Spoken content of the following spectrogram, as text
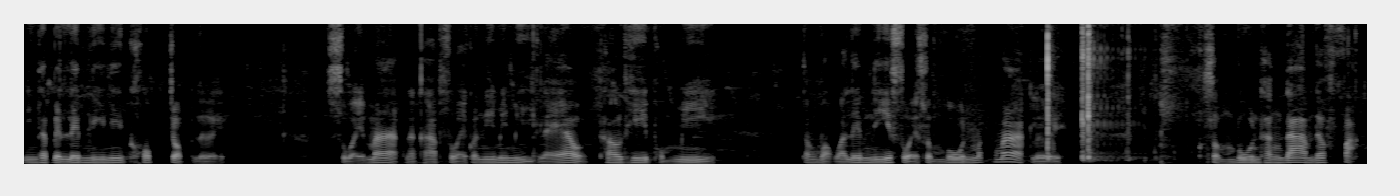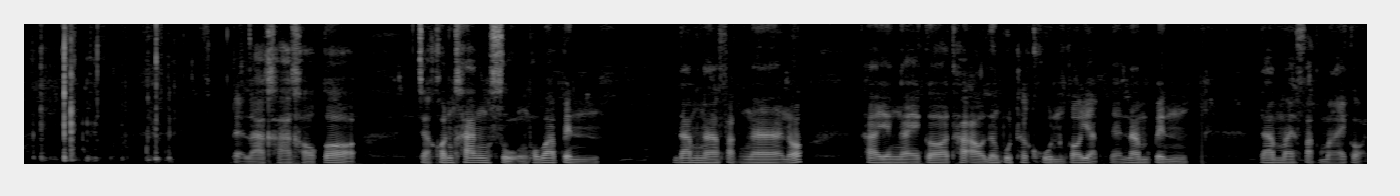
ยิ่งถ้าเป็นเล่มนี้นี่ครบจบเลย สวยมากนะครับ สวยกว่านี้ไม่มีอีกแล้ว เท่าที่ผมมี ต้องบอกว่าเล่มนี้สวยสมบูรณ์มาก ๆ เลย สมบูรณ์ทั้งด้ามและฝัก แต่ราคาเขาก็จะค่อนข้างสูง เพราะว่าเป็นด้ามงาฝักงาเนาะ ถ้ายังไงก็ถ้าเอาเรื่องพุทธคุณก็อยากแนะนำเป็นด้ามไม้ฝักไม้ก่อน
